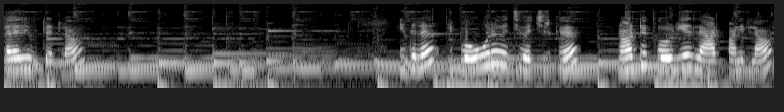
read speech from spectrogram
கிளறி விட்டுடலாம். இதில் இப்போ ஊற வச்சு வச்சிருக்க நாட்டுக்கோழியை இதில் ஆட் பண்ணிடலாம்.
